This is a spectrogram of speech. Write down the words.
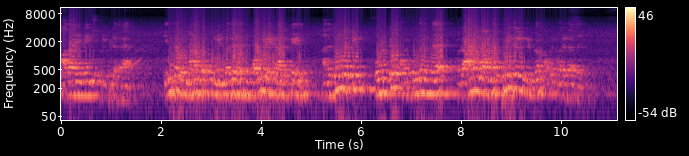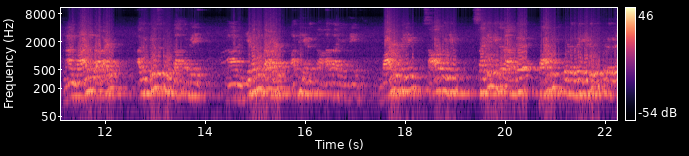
ஆதாயமே என்று குறிப்பிடுகிறார் இந்த ஒரு மனப்பக்குவம் என்பது பௌர்ணமிகளாருக்கு அந்த துன்பத்தின் பொருட்டு அவர் கொண்டிருந்த ஒரு ஆழமான புரிதல் நிமித்தம் அவருக்கு வருகிறது நான் வாழ்ந்தால் அது கிறிஸ்துவுக்காகவே. நான் இறந்தால் அது எனக்கு ஆதாயமே. வாழ்வையும் சாவையும் சகிதிகளாக பாதித்துக் கொள்கிற எடுத்துக்கொள்கிற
